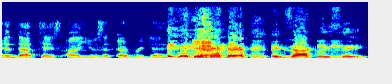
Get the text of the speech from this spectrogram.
in that case, I use it every day. yeah. exactly. Mhm. See.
